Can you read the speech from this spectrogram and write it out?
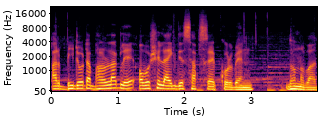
আর ভিডিওটা ভালো লাগলে অবশ্যই লাইক দিয়ে সাবস্ক্রাইব করবেন। ধন্যবাদ।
